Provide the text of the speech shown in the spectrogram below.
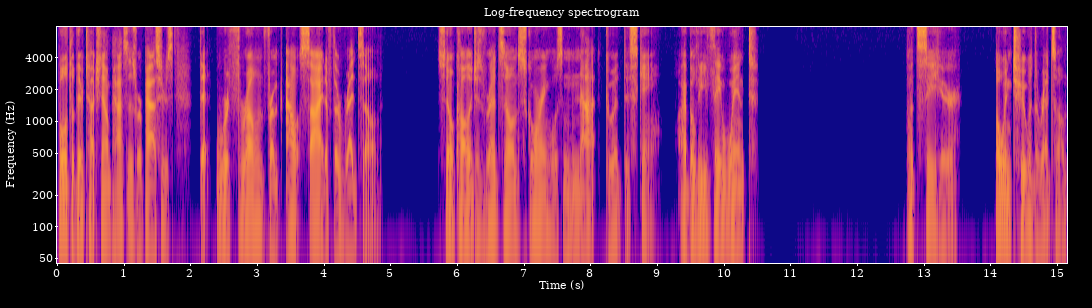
Both of their touchdown passes were passers that were thrown from outside of the red zone. Snow College's red zone scoring was not good this game. I believe they went, let's see here, 0 2 in the red zone.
